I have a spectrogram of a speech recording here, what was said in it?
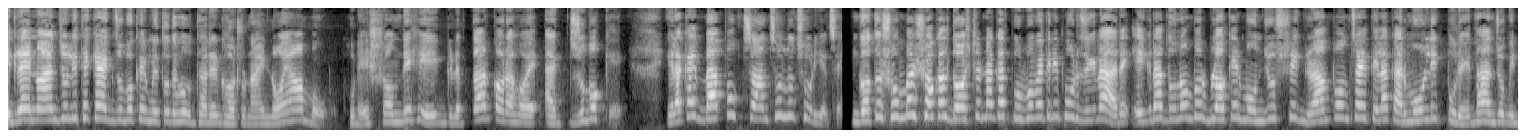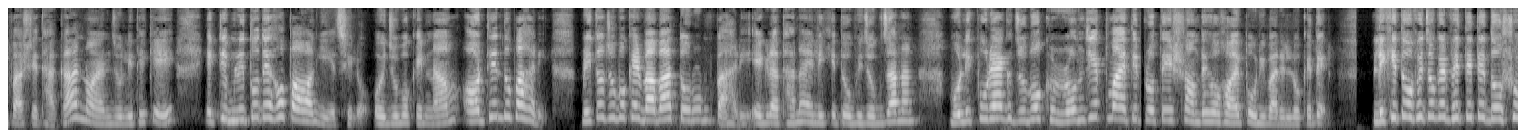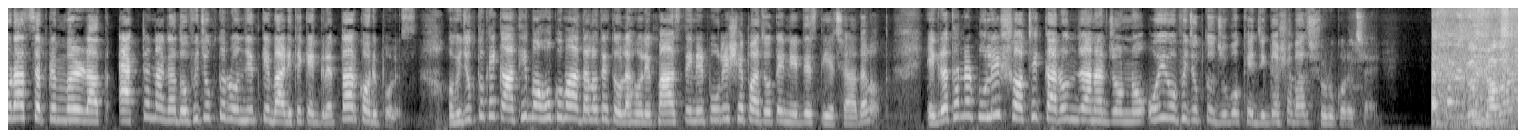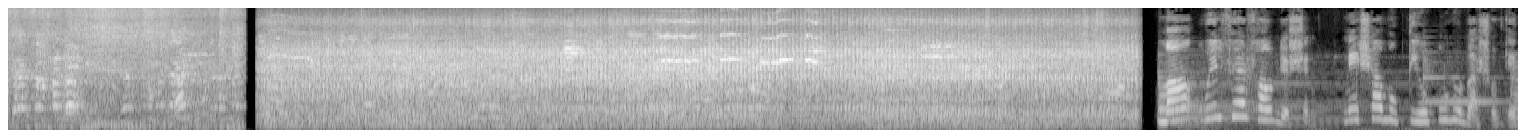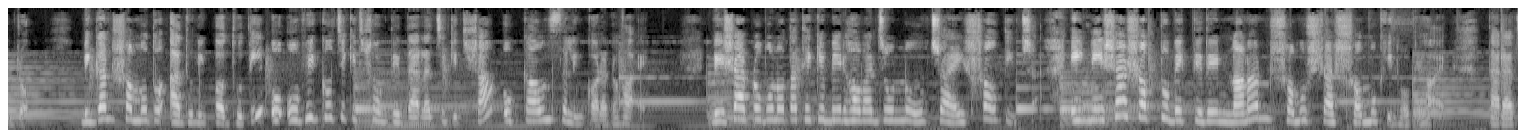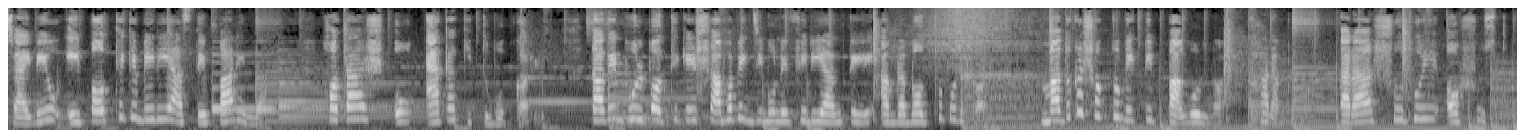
এগ্রায় নয়াঞ্জলি থেকে এক যুবকের মৃতদেহ উদ্ধারের ঘটনায় নয়া মোড়। খুনের সন্দেহে গ্রেপ্তার করা হয় এক যুবককে। এলাকায় ব্যাপক চাঞ্চল্য ছড়িয়েছে। গত সোমবার সকাল দশটা নাগাদ পূর্ব মেদিনীপুর জেলার এগরা দু নম্বর ব্লকের মঞ্জুশ্রী গ্রাম পঞ্চায়েত এলাকার মল্লিকপুরে ধান জমির পাশে থাকা নয়াঞ্জলি থেকে একটি মৃতদেহ পাওয়া গিয়েছিল। ওই যুবকের নাম অর্ধেন্দু পাহাড়ি। মৃত যুবকের বাবা তরুণ পাহাড়ি। এগরা থানায় লিখিত অভিযোগ জানান, মল্লিকপুরে এক যুবক রঞ্জিত মাইতির প্রতি সন্দেহ হয় পরিবারের লোকেদের। লিখিত অভিযোগের ভিত্তিতে দোসরা সেপ্টেম্বর রাত একটা নাগাদ অভিযুক্ত রঞ্জিতকে বাড়ি থেকে গ্রেপ্তার করে পুলিশ। অভিযুক্তকে কাঁথি মহকুমা আদালতে তোলা হলে পাঁচ দিনের পুলিশ হেফাজতে নির্দেশ দিয়েছে আদালত। এগরা থানার পুলিশ সঠিক কারণ জানার জন্য ওই অভিযুক্ত যুবককে জিজ্ঞাসাবাদ শুরু করেছে। মা ওয়েলফেয়ার ফাউন্ডেশন, নেশা মুক্তি ও পুনর্বাসন কেন্দ্র। বিজ্ঞানসম্মত আধুনিক পদ্ধতি ও অভিজ্ঞ চিকিৎসকদের দ্বারা চিকিৎসা ও কাউন্সেলিং করানো হয়। নেশার প্রবণতা থেকে বের হওয়ার জন্য চাই সৎ ইচ্ছা। এই নেশাসক্ত ব্যক্তিদের নানান সমস্যার সম্মুখীন হতে হয়। তারা চাইলেও এই পথ থেকে বেরিয়ে আসতে পারেন না। হতাশ ও একাকিত্ব বোধ করেন। তাদের ভুল পথ থেকে স্বাভাবিক জীবনে ফিরিয়ে আনতে আমরা বদ্ধপরিকর। মাদকাসক্ত ব্যক্তি পাগল নয়, খারাপ নয়। তারা শুধুই অসুস্থ।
